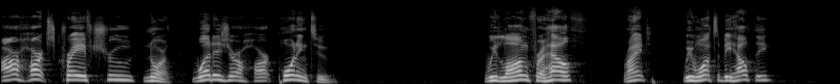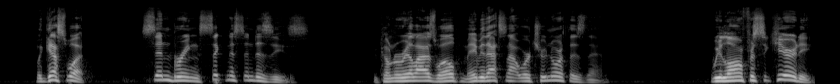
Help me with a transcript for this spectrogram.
Our hearts crave true north. What is your heart pointing to? We long for health, right? We want to be healthy. But guess what? Sin brings sickness and disease. We come to realize, well, maybe that's not where true north is then. We long for security.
